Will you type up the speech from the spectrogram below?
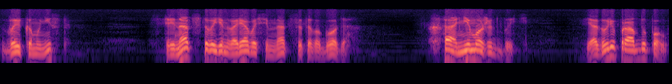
Вы коммунист? С 13 января 18 года. Ха, не может быть. Я говорю правду, Пол.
